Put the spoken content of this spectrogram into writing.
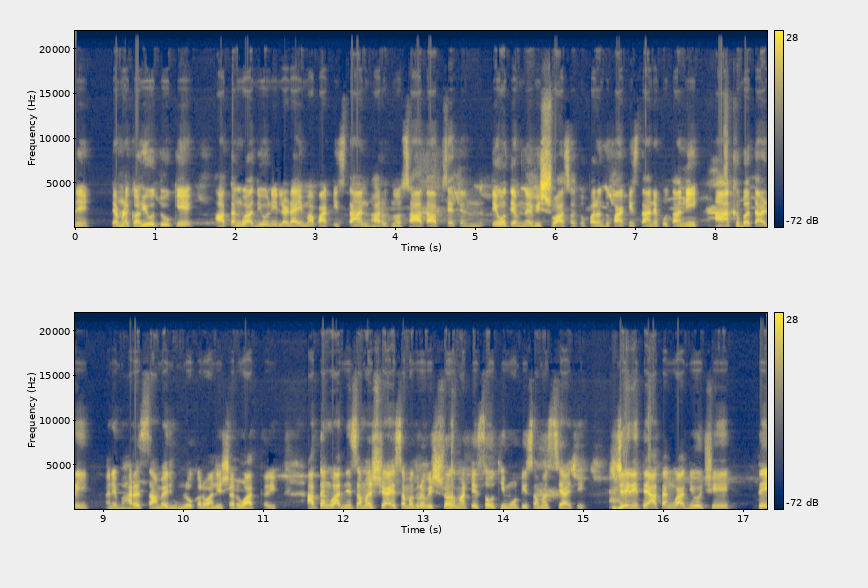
ને તેમણે કહ્યું હતું કે આતંકવાદીઓની લડાઈમાં પાકિસ્તાન ભારતનો સાથ આપશે તેઓ તેમને વિશ્વાસ હતો. પરંતુ પાકિસ્તાને પોતાની આંખ બતાડી અને ભારત સામે જ હુમલો કરવાની શરૂઆત કરી. આતંકવાદની સમસ્યા એ સમગ્ર વિશ્વ માટે સૌથી મોટી સમસ્યા છે. જે રીતે આતંકવાદીઓ છે તે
